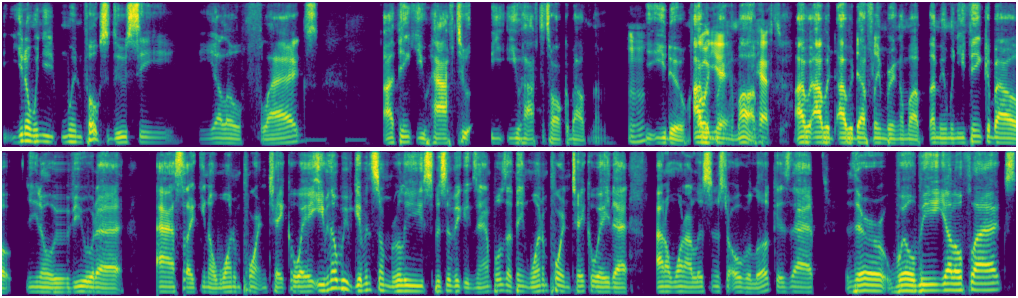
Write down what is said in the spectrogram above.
you know when you when folks do see yellow flags, I think you have to you have to talk about them. Mhm. You, do. I oh would yeah, bring them up. You have to. I would I would I would definitely bring them up. I mean, when you think about, you know, if you were to ask like, you know, one important takeaway, even though we've given some really specific examples, I think one important takeaway that I don't want our listeners to overlook is that there will be yellow flags.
